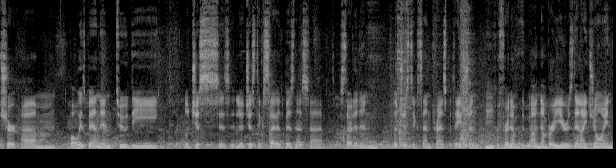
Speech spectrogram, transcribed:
Sure. Um, I've always been into the logistics, logistics side of the business. Uh, started in logistics and transportation mm. for a, num- a, number of years. Then I joined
